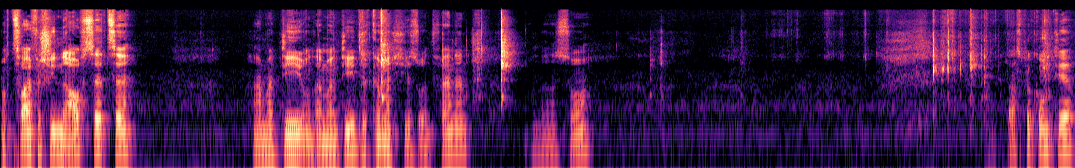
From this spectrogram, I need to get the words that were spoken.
noch zwei verschiedene Aufsätze. Einmal die und einmal die, die kann man hier so entfernen. Und dann so. Das bekommt ihr.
